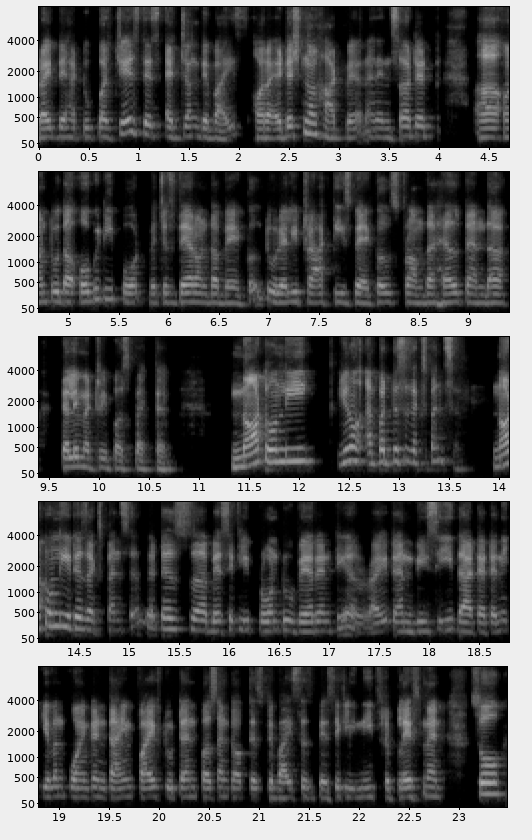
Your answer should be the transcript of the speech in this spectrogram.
Right, they had to purchase this adjunct device or additional hardware and insert it uh, onto the OBD port, which is there on the vehicle, to really track these vehicles from the health and the telemetry perspective. Not only you know, but this is expensive not only it is expensive it is uh, basically prone to wear and tear right? And we see that at any given point in time 5 to 10% of this devices basically needs replacement. So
